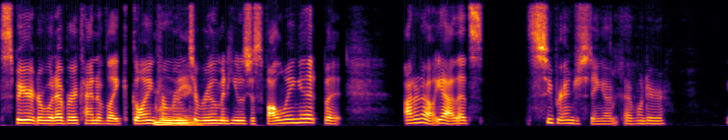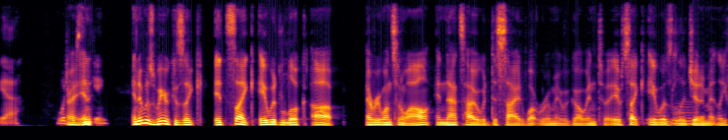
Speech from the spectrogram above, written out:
spirit or whatever kind of like going from room to room and he was just following it but i don't know yeah that's super interesting i, I wonder yeah what he Right, was and- thinking. and it was weird because like it's like it would look up every once in a while and that's how it would decide what room it would go into it was like it was Mm, legitimately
